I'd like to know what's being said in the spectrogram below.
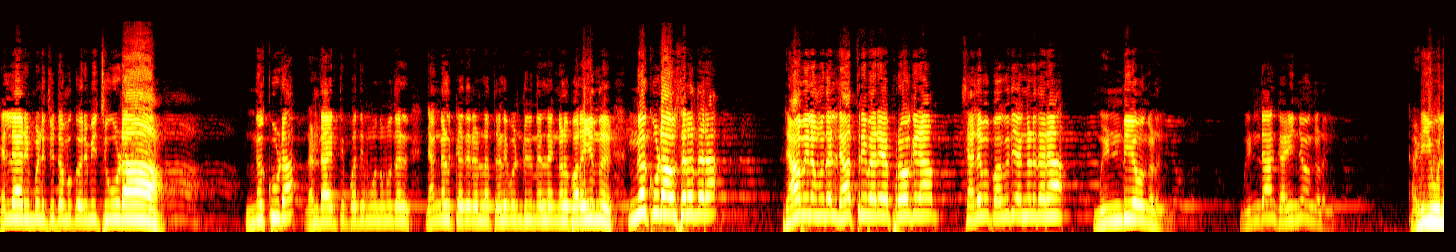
എല്ലാരും വിളിച്ചിട്ട് നമുക്ക് ഒരുമിച്ച് കൂടാ. ഇങ്ങക്കൂടാ? രണ്ടായിരത്തി പതിമൂന്ന് മുതൽ ഞങ്ങൾക്കെതിരെയുള്ള തെളിവുണ്ട് എന്നല്ല നിങ്ങൾ പറയുന്നത് ഇങ്ങക്കൂടാ അവസരം തരാ. രാവിലെ മുതൽ രാത്രി വരെ പ്രോഗ്രാം. ചെലവ് പകുതി ഞങ്ങൾ തരാ. മിണ്ടിയോ മിണ്ടാൻ കഴിഞ്ഞോ നിങ്ങൾ കഴിയൂല.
